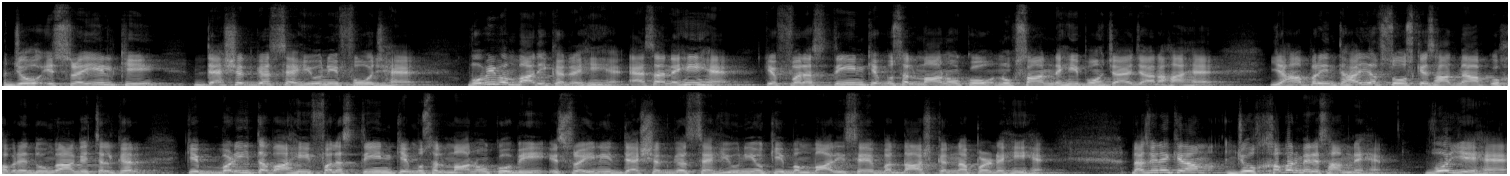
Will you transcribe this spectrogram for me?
जो इसराइल की दहशतगर्द सहयूनी फ़ौज है, वो भी बमबारी कर रही है। ऐसा नहीं है कि फ़लस्तीन के मुसलमानों को नुकसान नहीं पहुँचाया जा रहा है। यहाँ पर इंतहाई अफसोस के साथ मैं आपको खबरें दूँगा आगे चलकर कि बड़ी तबाही फ़लस्तीन के मुसलमानों को भी इसराइली दहशतगर्द सहयूनियों की बमबारी से बर्दाश्त करना पड़ रही है। नाजिन कराम, जो खबर मेरे सामने है, वो ये है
